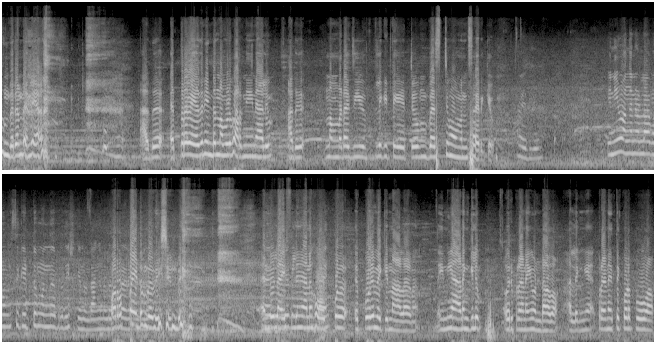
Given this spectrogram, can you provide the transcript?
സുന്ദരം തന്നെയാണ്. അത് എത്ര വേദന ഉണ്ടെന്ന് നമ്മൾ പറഞ്ഞു കഴിഞ്ഞാലും അത് നമ്മുടെ ജീവിതത്തിൽ കിട്ടിയ ഏറ്റവും ബെസ്റ്റ് മൂമെന്റ്സ് ആയിരിക്കും. ഇനിയും അങ്ങനെയുള്ള മൂമെന്റ്സ് കിട്ടുമെന്ന് പ്രതീക്ഷിക്കുന്നുണ്ട്. അങ്ങനെയുള്ള ഉറപ്പായിട്ടും പ്രതീക്ഷയുണ്ട്. എന്റെ ലൈഫിൽ ഞാൻ ഹോപ്പ് എപ്പോഴും വെക്കുന്ന ആളാണ്. ഇനിയാണെങ്കിലും ഒരു പ്രണയം ഉണ്ടാവാം. അല്ലെങ്കിൽ പ്രണയത്തിൽ കൂടെ പോവാം.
